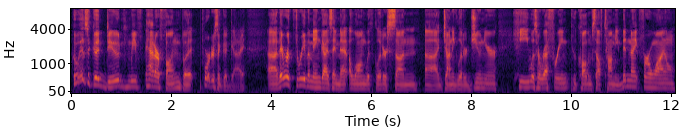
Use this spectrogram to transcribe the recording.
who is a good dude. We've had our fun, but Porter's a good guy. Uh, there were three of the main guys I met, along with Glitter's son, uh, Johnny Glitter Jr., He was a referee who called himself Tommy Midnight for a while.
